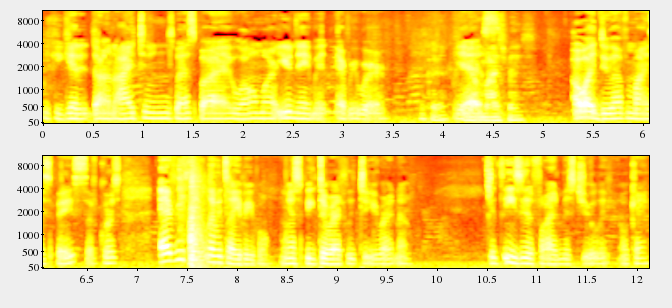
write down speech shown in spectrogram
You can get it on iTunes, Best Buy, Walmart, you name it, everywhere. Okay. Got MySpace? Oh, I do have MySpace, of course. Everything, let me tell you, people. I'm going to speak directly to you right now. It's easy to find Miss Jully, okay?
